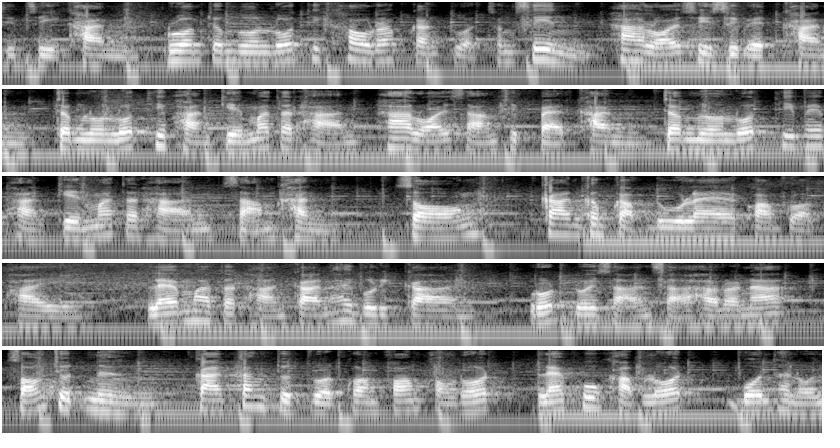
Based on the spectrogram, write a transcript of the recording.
144 คัน รวมจำนวนรถที่เข้ารับการตรวจทั้งสิ้น 541 คัน จำนวนรถที่ผ่านเกณฑ์มาตรฐาน 538 คัน จำนวนรถที่ไม่ผ่านเกณฑ์มาตรฐาน 3 คัน 2. การกำกับดูแลความปลอดภัย และมาตรฐานการให้บริการรถโดยสารสาธารณะ 2.1 การตั้งจุดตรวจความพร้อมของรถ และผู้ขับรถ บนถนน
